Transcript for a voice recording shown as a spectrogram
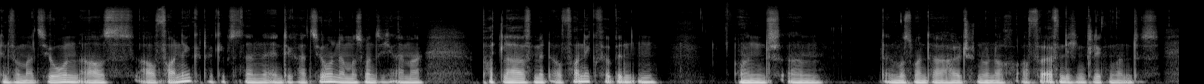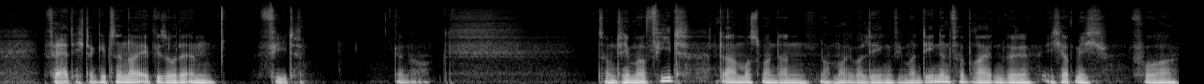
Informationen aus Auphonic. Da gibt es dann eine Integration, da muss man sich einmal Podlove mit Auphonic verbinden und ähm, dann muss man da halt nur noch auf Veröffentlichen klicken und es fertig. Dann gibt es eine neue Episode im Feed. Genau. Zum Thema Feed, da muss man dann nochmal überlegen, wie man den denn verbreiten will. Ich habe mich vor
